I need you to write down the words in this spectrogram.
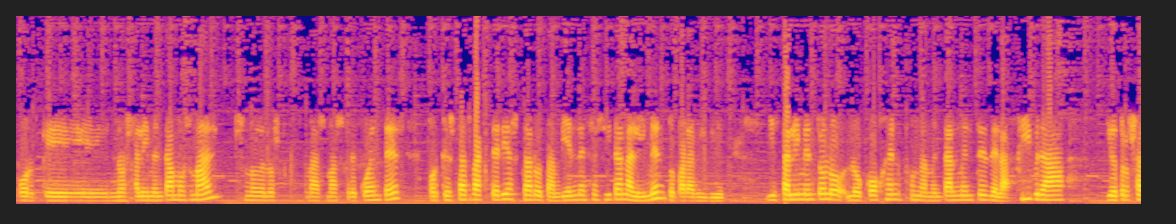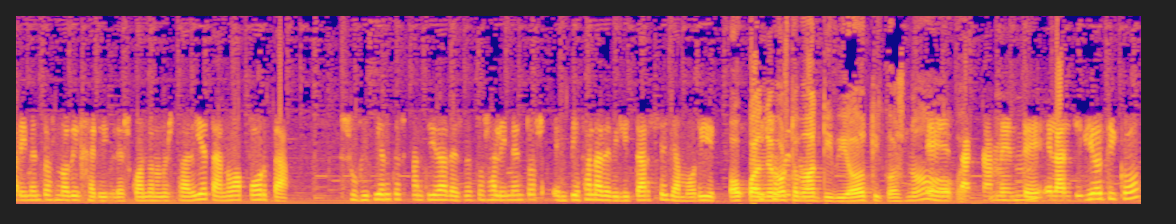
porque nos alimentamos mal, es uno de los problemas más frecuentes, porque estas bacterias, claro, también necesitan alimento para vivir. Y este alimento lo, lo cogen fundamentalmente de la fibra, y otros alimentos no digeribles. Cuando nuestra dieta no aporta suficientes cantidades de estos alimentos empiezan a debilitarse y a morir. O cuando hemos tomado antibióticos, ¿no? Exactamente. El antibiótico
